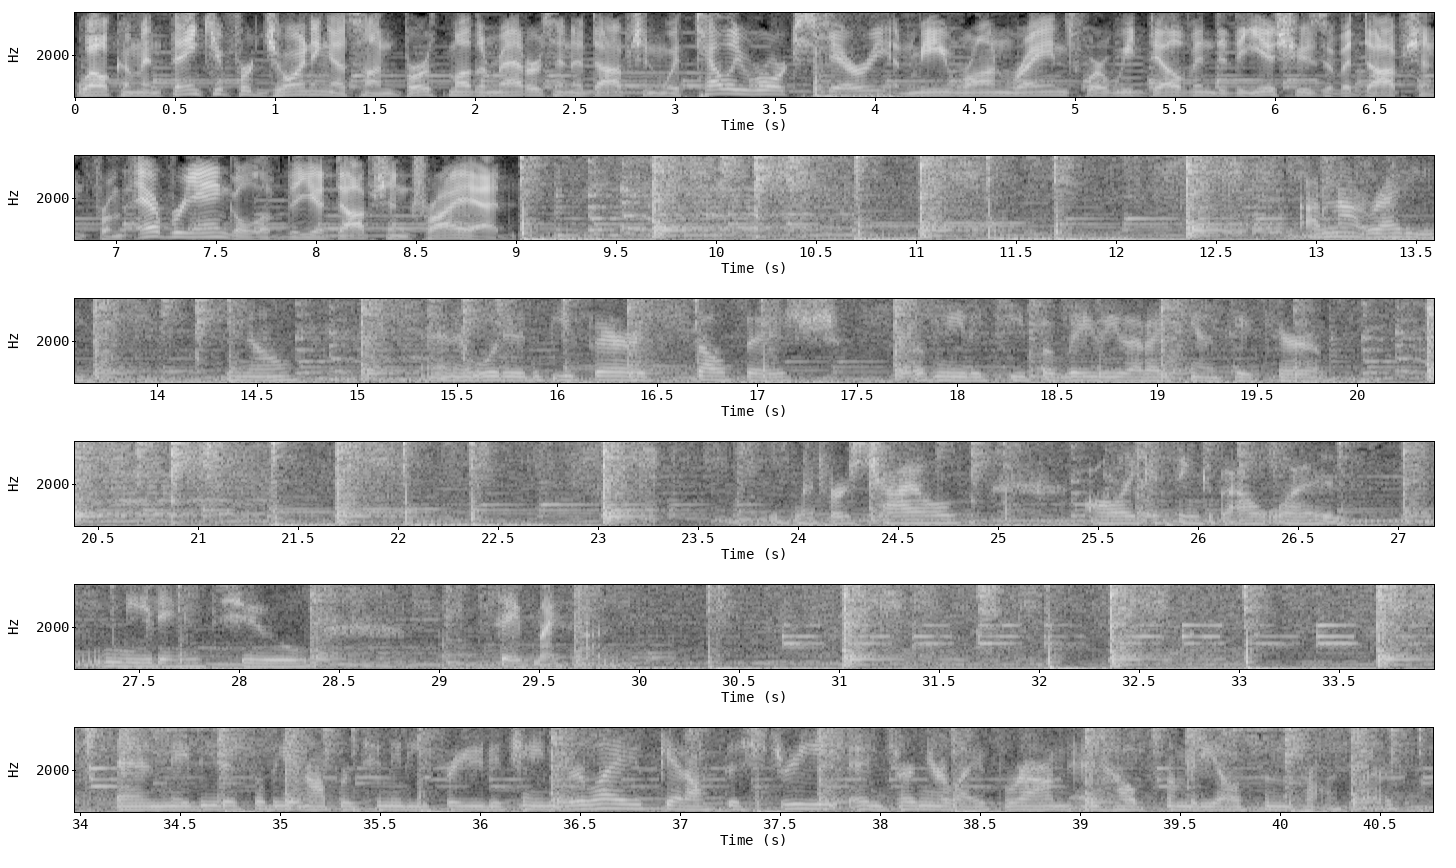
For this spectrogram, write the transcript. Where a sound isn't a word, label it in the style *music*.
Welcome and thank you for joining us on Birth Mother Matters and Adoption with Kelly Rourke Scary and me, Ron Rains, where we delve into the issues of adoption from every angle of the adoption triad. I'm not ready, you know, and it wouldn't be fair. It's selfish of me to keep a baby that I can't take care of. This is my first child. All I could think about was needing to save my son. And maybe this will be an opportunity for you to change your life, get off the street, and turn your life around and help somebody else in the process.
